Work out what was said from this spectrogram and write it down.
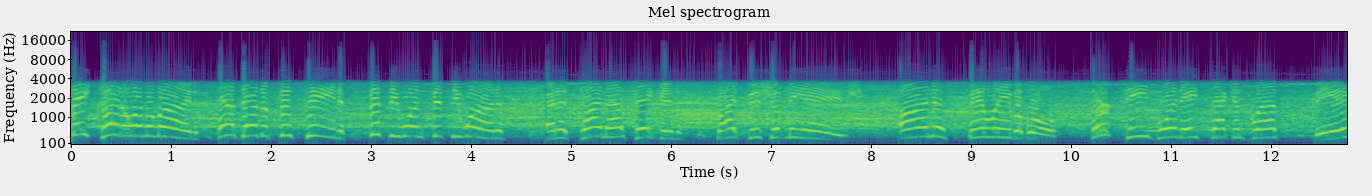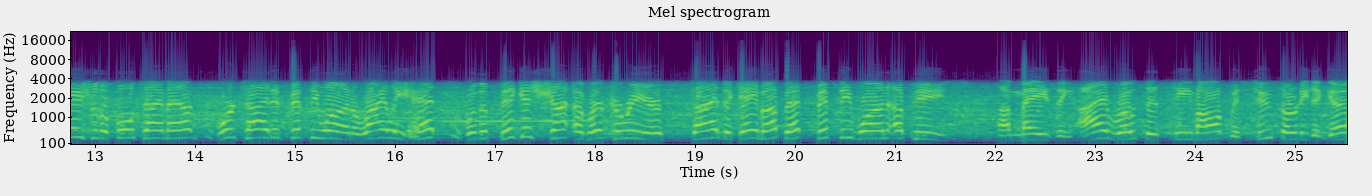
State title on the line. Now down to 15. 51-51. And a timeout taken by Bishop Miege. Unbelievable. 13.8 seconds left. Miege with a full timeout. We're tied at 51. Riley Hett with the biggest shot of her career tied the game up at 51 apiece. Amazing. I wrote this team off with 2.30 to go.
